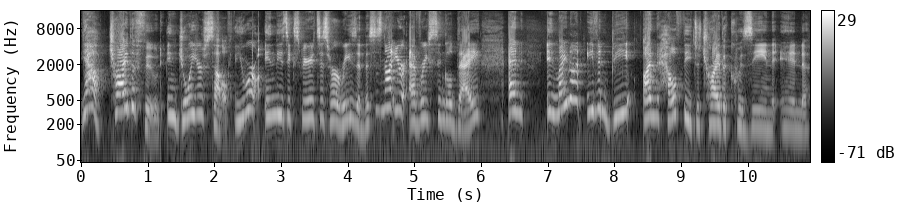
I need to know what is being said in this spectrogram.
yeah, try the food. Enjoy yourself. You are in these experiences for a reason. This is not your every single day. And it might not even be unhealthy to try the cuisine in,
